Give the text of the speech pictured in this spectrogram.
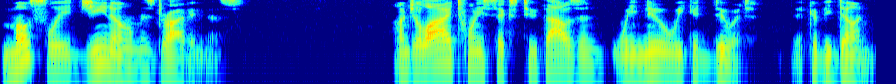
Mostly, genome is driving this. On July 26, 2000, we knew we could do it. It could be done.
